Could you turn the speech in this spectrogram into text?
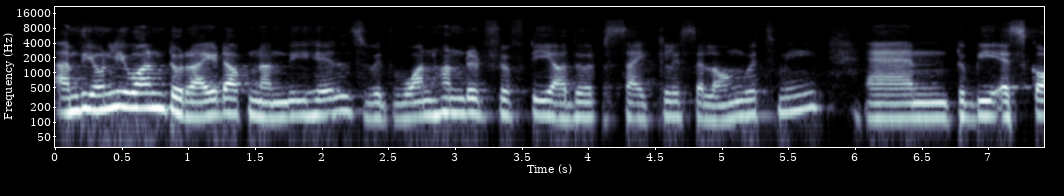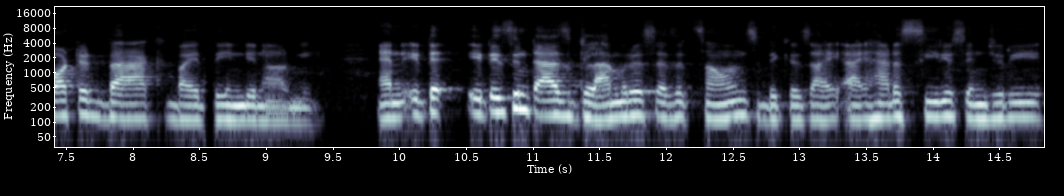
I'm the only one to ride up Nandi Hills with 150 other cyclists along with me, and to be escorted back by the Indian Army and it it isn't as glamorous as it sounds because I, I had a serious injury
